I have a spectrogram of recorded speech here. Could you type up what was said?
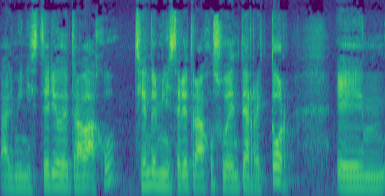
al Ministerio de Trabajo, siendo el Ministerio de Trabajo su ente rector. Em,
